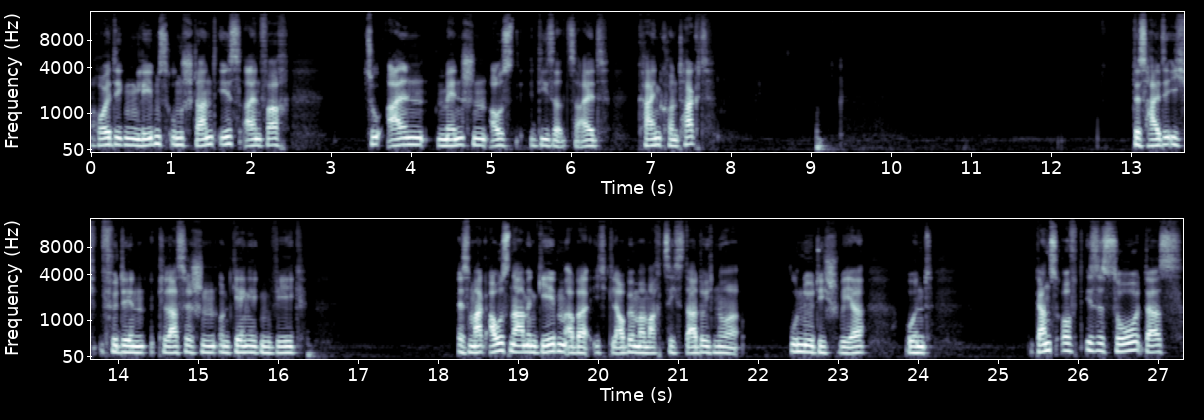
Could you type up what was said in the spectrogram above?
heutigen Lebensumstand ist einfach zu allen Menschen aus dieser Zeit kein Kontakt. Das halte ich für den klassischen und gängigen Weg. Es mag Ausnahmen geben, aber ich glaube, man macht sich dadurch nur unnötig schwer. Und ganz oft ist es so, dass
